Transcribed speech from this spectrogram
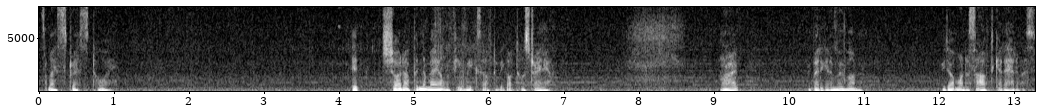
It's my stress toy. It showed up in the mail a few weeks after we got to Australia. All right. We better get a move on. We don't want Asav to get ahead of us.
